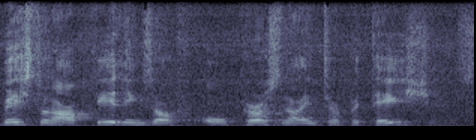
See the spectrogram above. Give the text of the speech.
based on our feelings of or personal interpretations.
